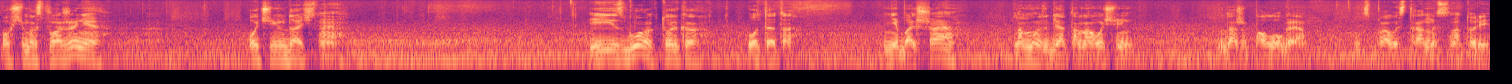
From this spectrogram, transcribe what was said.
В общем, расположение очень удачное. И из горок только вот эта небольшая. На мой взгляд, она очень даже пологая. С правой стороны санаторий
